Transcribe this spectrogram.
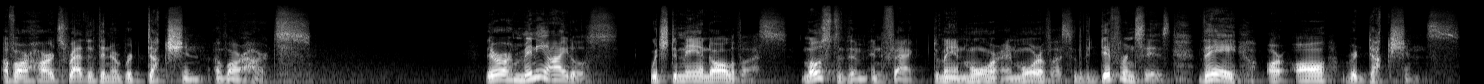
of our hearts rather than a reduction of our hearts. There are many idols which demand all of us. Most of them, in fact, demand more and more of us. But the difference is they are all reductions.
